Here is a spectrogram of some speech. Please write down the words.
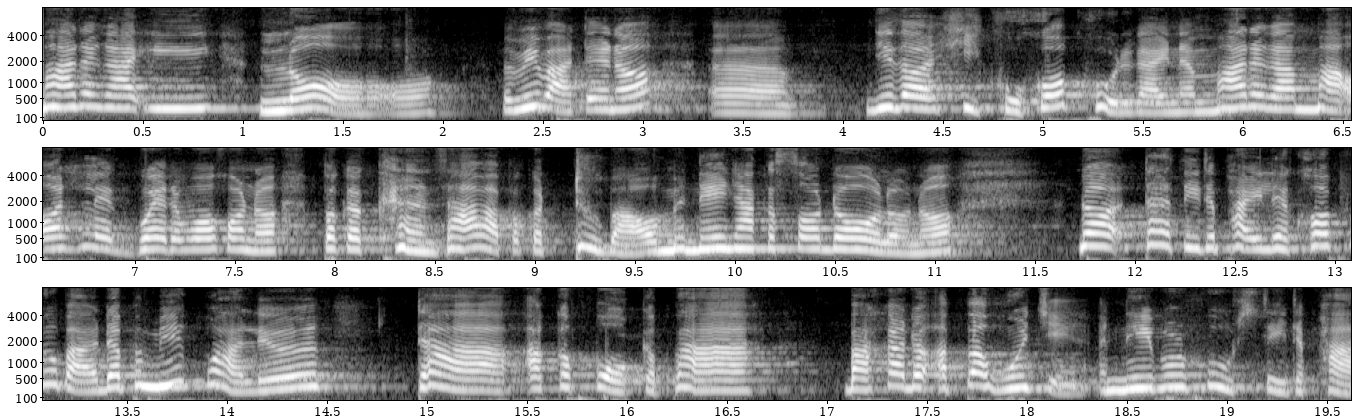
မာတကဤလောဩဘမိပါတဲ့နော်အဲဒီတော့ဟီခုခိုခုတကိုင်းနမာတကမာအောလှက်ခွဲတော့ခေါနော်ပကခံစားပါပကတူပါဩမနေညာကစောတော့လို့နော်တော့တတိတဖိုင်လေခေါပလို့ပါဒါပမိကွာလေဒါအကပိုကပါဘာကတော့အပတ်ဝန်းကျင် a neighborhood state တဖာ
